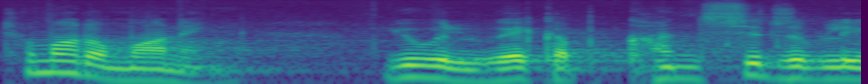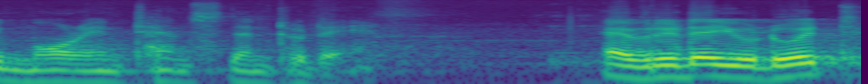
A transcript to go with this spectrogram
Tomorrow morning, you will wake up considerably more intense than today. Every day you do it,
